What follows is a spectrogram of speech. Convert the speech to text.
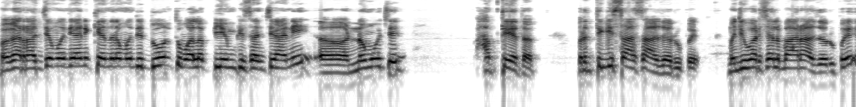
बघा राज्यामध्ये आणि केंद्रामध्ये दोन तुम्हाला पीएम किसानचे आणि नमोचे हप्ते येतात. प्रत्येकी सहा सहा हजार रुपये. म्हणजे वर्षाला बारा हजार रुपये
